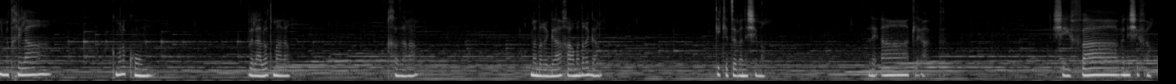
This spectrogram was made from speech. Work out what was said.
אני מתחילה כמו לקום ולעלות מעלה. חזרה. מדרגה אחר מדרגה. כקצב הנשימה. לאט לאט. שאיפה ונשיפה.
